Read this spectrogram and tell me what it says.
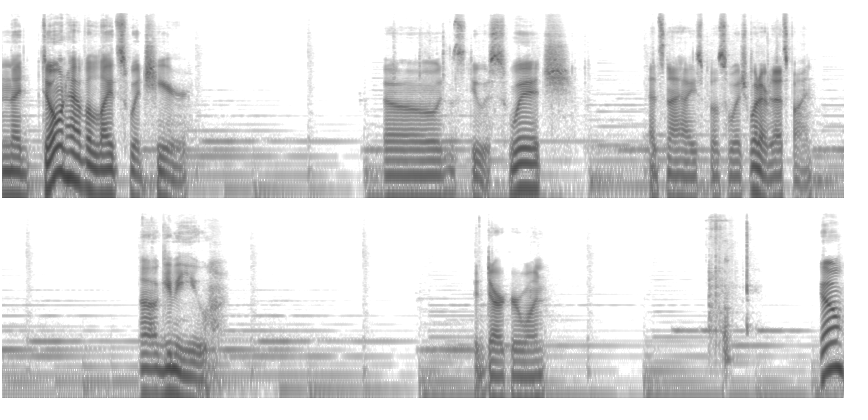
And I don't have a light switch here. So let's do a switch. That's not how you spell switch. Whatever, that's fine. Uh, give me you. A darker one. Go.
